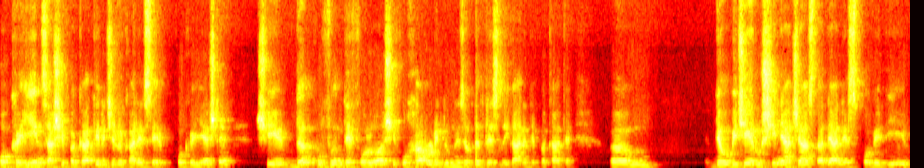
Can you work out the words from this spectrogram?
pocăința și păcatele celui care se pocăiește și dă cuvânt de folos și cu harul lui Dumnezeu dă deslegare de păcate. Um, de obicei, rușinea aceasta de a ne spovedi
